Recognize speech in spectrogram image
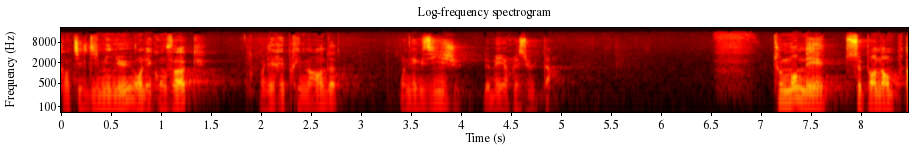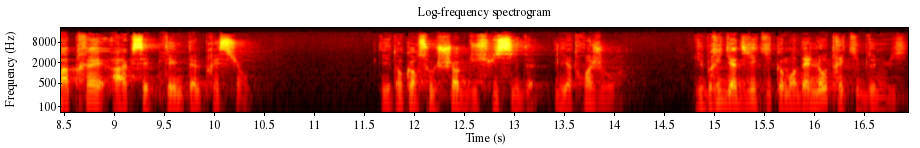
Quand ils diminuent, on les convoque, on les réprimande, on exige de meilleurs résultats. Tout le monde n'est cependant pas prêt à accepter une telle pression. Il est encore sous le choc du suicide, il y a trois jours du brigadier qui commandait l'autre équipe de nuit.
